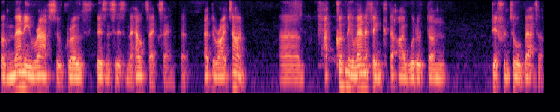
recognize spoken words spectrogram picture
for many rafts of growth businesses in the health tech sector at the right time. Um, I couldn't think of anything that I would have done different or better.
